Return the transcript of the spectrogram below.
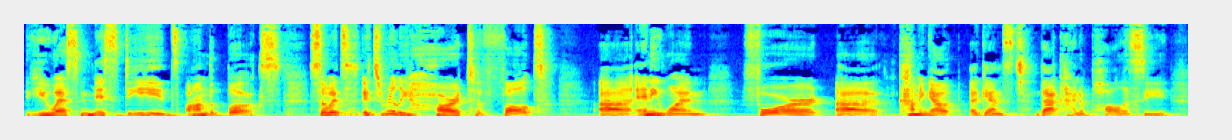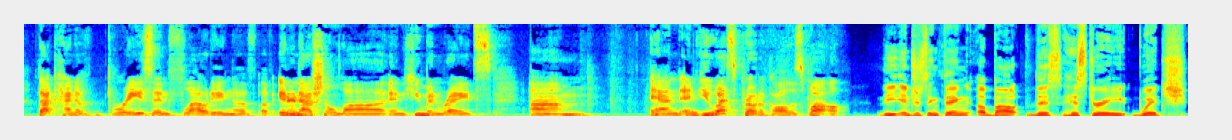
U.S. misdeeds on the books. So it's it's really hard to fault uh, anyone for uh, coming out against that kind of policy, that kind of brazen flouting of, of international law and human rights, um, and and U.S. protocol as well. The interesting thing about this history, which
